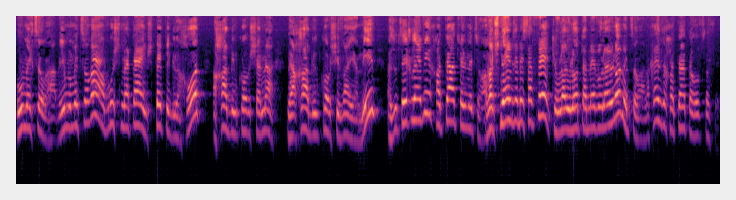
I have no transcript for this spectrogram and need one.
הוא מצורע, ואם הוא מצורע עברו שנתיים שתי תגלחות, אחת במקום שנה ואחת במקום שבעה ימים, אז הוא צריך להביא חטאת של מצורע. אבל שניהם זה בספק, כי אולי הוא לא טמא ואולי הוא לא מצורע, לכן זה חטאת העוף ספק.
